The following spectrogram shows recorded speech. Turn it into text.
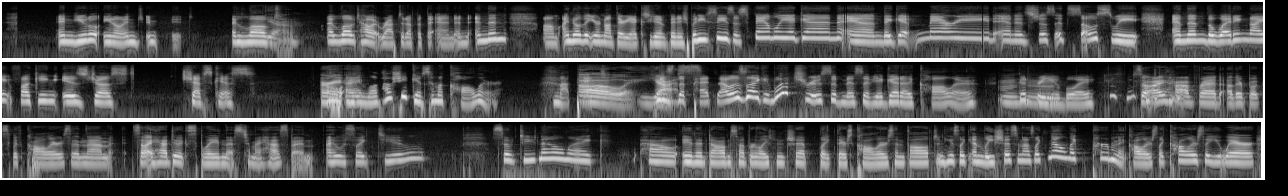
and you you know and, and it, I loved yeah. I loved how it wrapped it up at the end. And and then um, I know that you're not there yet because you didn't finish but he sees his family again and they get married and it's just it's so sweet. And then the wedding night fucking is just chef's kiss. All right oh, and I, I, love how she gives him a collar my pet oh yes He's the pet. I was like, what a true submissive. You get a collar. Good for Mhm. you, boy. So I have read other books with collars in them. So I had to explain this to my husband. I was like, "Do you So do you know like how in a dom sub relationship like there's collars involved?" And he's like, "And leashes?" And I was like, "No, like permanent collars, like collars that you wear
